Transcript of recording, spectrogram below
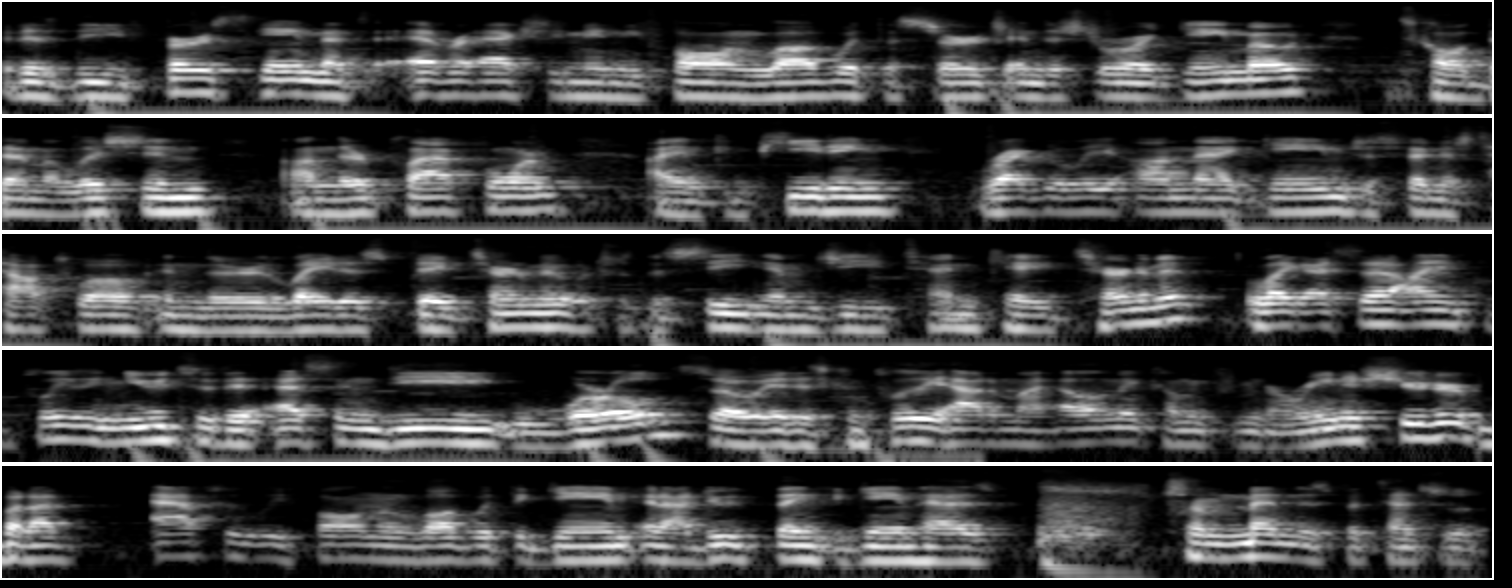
It is the first game that's ever actually made me fall in love with the search and destroy game mode. It's called Demolition on their platform. I am competing regularly on that game. Just finished top 12 in their latest big tournament, which was the CMG 10K tournament. Like I said, I am completely new to the S&D world, so it is completely out of my element coming from an arena shooter, but I've absolutely fallen in love with the game, and I do think the game has tremendous potential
